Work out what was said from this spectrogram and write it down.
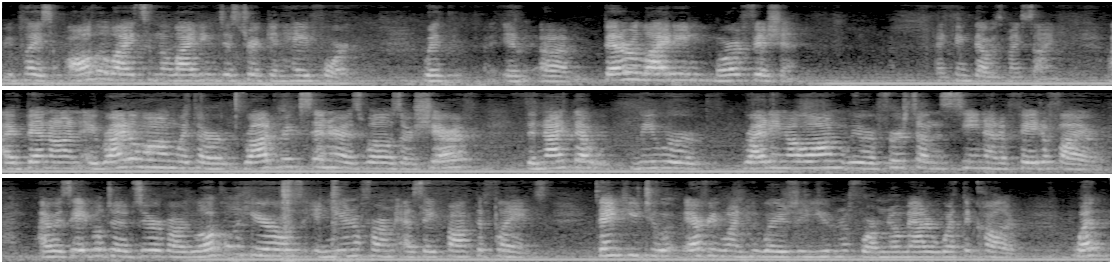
replace all the lights in the lighting district in Hayfork with uh, better lighting, more efficient. I think that was my sign. I've been on a ride along with our Roderick Center as well as our sheriff. The night that we were riding along, we were first on the scene at a fatal fire. I was able to observe our local heroes in uniform as they fought the flames. Thank you to everyone who wears a uniform, no matter what the color. One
